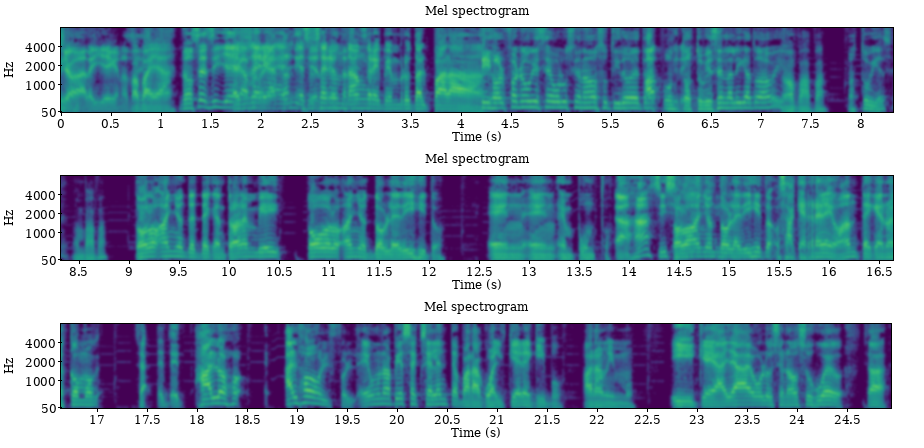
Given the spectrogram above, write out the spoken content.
Chavales, llegue, no sé. Allá. No sé si llega. Eso pero ya sería, eso diciendo, sería un downgrade diciendo. bien brutal para... Si Horford no hubiese evolucionado su tiro de tres Upgrade. puntos, ¿estuviese en la liga todavía? No, papá. No estuviese. No, papá. Todos los años desde que entró a la NBA, todos los años doble dígito en, en, en puntos. Ajá, sí, sí. Todos los sí, años sí. doble dígito. O sea, que es relevante, que no es como. O sea, eh, eh, Al, Hor- Al Horford es una pieza excelente para cualquier equipo ahora mismo. Y que haya evolucionado su juego. O sea,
